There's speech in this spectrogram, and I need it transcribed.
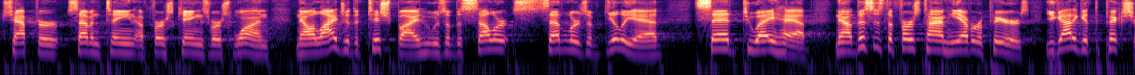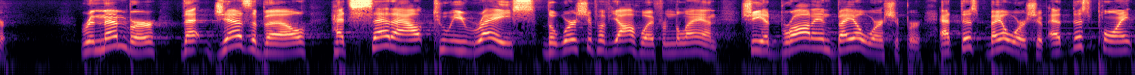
chapter 17 of 1 Kings, verse 1. Now, Elijah the Tishbite, who was of the settlers of Gilead, said to Ahab. Now, this is the first time he ever appears. You got to get the picture. Remember that Jezebel had set out to erase the worship of Yahweh from the land. She had brought in Baal worshiper. At this Baal worship, at this point,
